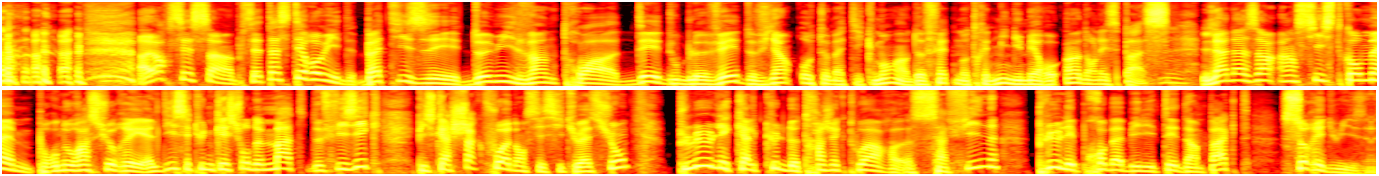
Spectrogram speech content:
Alors c'est simple, cet astéroïde baptisé 2023 DW devient automatiquement, hein, de fait, notre ennemi numéro un dans l'espace. La NASA insiste quand même pour nous rassurer. Elle dit c'est une question de maths, de physique, puisqu'à chaque fois dans ces situations, plus les calculs de trajectoire euh, s'affinent, plus les probabilités d'impact se réduisent.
